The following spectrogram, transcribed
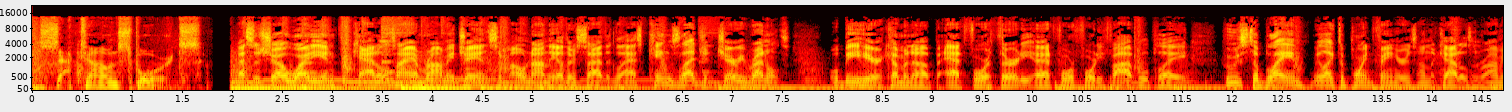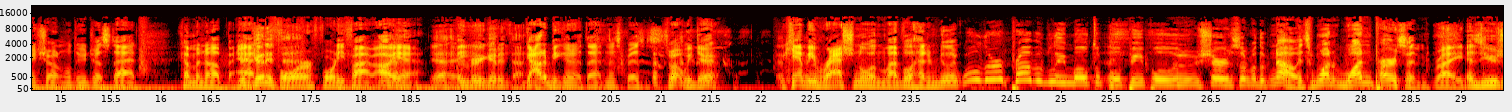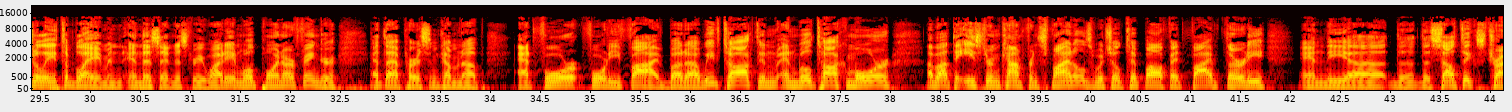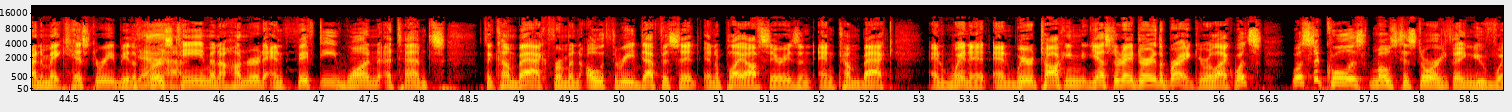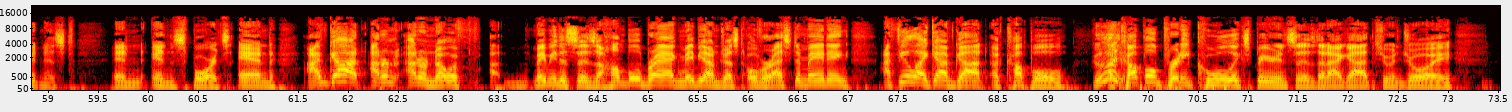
Sacktown Sports. That's the show. Whitey in for Cattles. I am Ramie, Jay and Simone on the other side of the glass. Kings legend Jerry Reynolds will be here coming up at 4:30. At 4:45, we'll play Who's to Blame. We like to point fingers on the Cattles and Ramie show, and we'll do just that coming up You're at good at that. 4:45. Oh yeah, Yeah, you're very good at that. Got to be good at that in this business. It's what we do. We can't be rational and level-headed and be like, "Well, there are probably multiple people who share some of the." No, it's one one person. Right. Is usually to blame in, in this industry, Whitey, and we'll point our finger at that person coming up at 445. But uh, we've talked and, and we'll talk more about the Eastern Conference Finals, which will tip off at 530. And the uh, the the Celtics trying to make history, be the Yeah. first team in 151 attempts to come back from an 0-3 deficit in a playoff series and, and come back and win it. And we were talking yesterday during the break. You were like, "What's what's the coolest, most historic thing you've witnessed in in sports?" And I've got I don't I don't know if uh, maybe this is a humble brag. Maybe I'm just overestimating. I feel like I've got a couple Good. a couple pretty cool experiences that I got to enjoy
